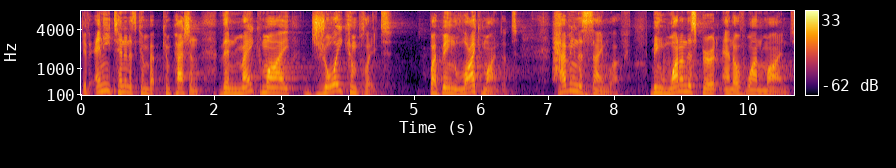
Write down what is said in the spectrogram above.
if any tenderness, compassion, then make my joy complete by being like minded, having the same love, being one in the Spirit and of one mind.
